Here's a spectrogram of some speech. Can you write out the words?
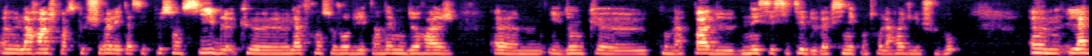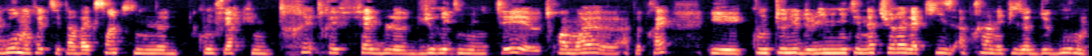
la rage parce que le cheval est assez peu sensible, que la France aujourd'hui est indemne de rage et donc qu'on n'a pas de nécessité de vacciner contre la rage des chevaux. La gourme, en fait, c'est un vaccin qui ne confère qu'une très très faible durée d'immunité, euh, trois mois euh, à peu près. Et compte tenu de l'immunité naturelle acquise après un épisode de gourme,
